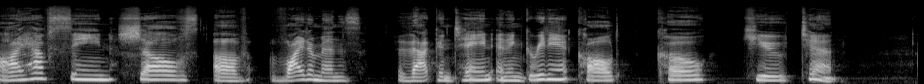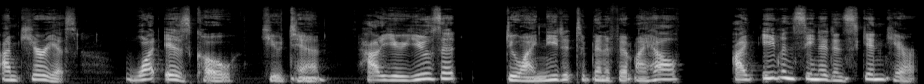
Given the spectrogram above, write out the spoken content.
I have seen shelves of vitamins that contain an ingredient called CoQ10. I'm curious, what is CoQ10? How do you use it? Do I need it to benefit my health? I've even seen it in skincare.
